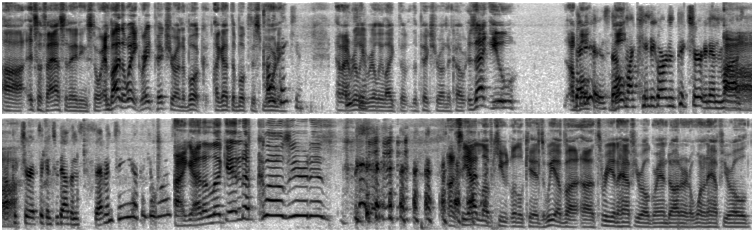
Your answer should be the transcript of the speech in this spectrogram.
Uh, it's a fascinating story. And by the way, great picture on the book. I got the book this Oh, morning. thank you. And I really, you. really like the, the picture on the cover. Is that you? A That boat- is. That's boat- my kindergarten picture, and then my uh, picture I took in 2017, I think it was. I gotta look at it up close. Here it is. uh, see, I love cute little kids. We have a, a three and a half year old granddaughter and a one and a half year old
